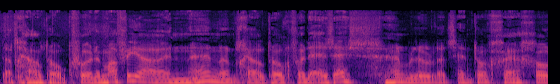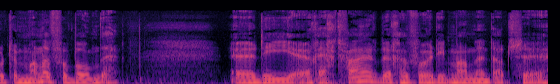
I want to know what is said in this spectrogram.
dat geldt ook voor de maffia en dat geldt ook voor de SS. Ik bedoel, dat zijn toch uh, grote mannenverbonden... Uh, die rechtvaardigen voor die mannen dat ze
